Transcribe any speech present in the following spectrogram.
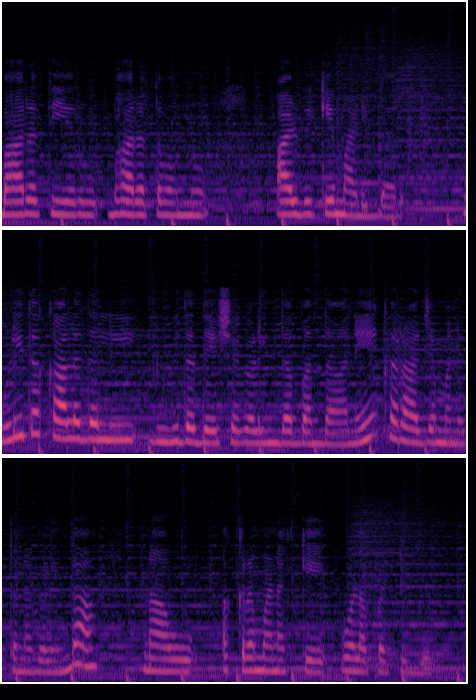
ಭಾರತೀಯರು ಭಾರತವನ್ನು ಆಳ್ವಿಕೆ ಮಾಡಿದ್ದಾರೆ. ಉಳಿದ ಕಾಲದಲ್ಲಿ ವಿವಿಧ ದೇಶಗಳಿಂದ ಬಂದ ಅನೇಕ ರಾಜಮನೆತನಗಳಿಂದ ನಾವು ಆಕ್ರಮಣಕ್ಕೆ ಒಳಪಟ್ಟಿದ್ದೆವು.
